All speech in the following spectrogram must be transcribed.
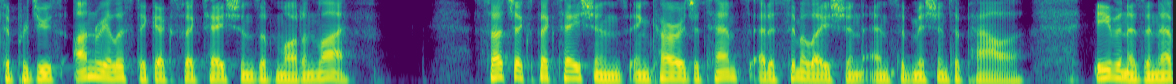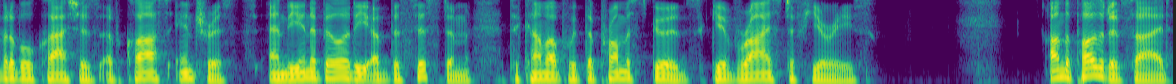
to produce unrealistic expectations of modern life. Such expectations encourage attempts at assimilation and submission to power, even as inevitable clashes of class interests and the inability of the system to come up with the promised goods give rise to furies. On the positive side,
